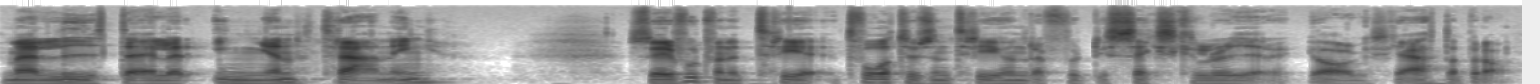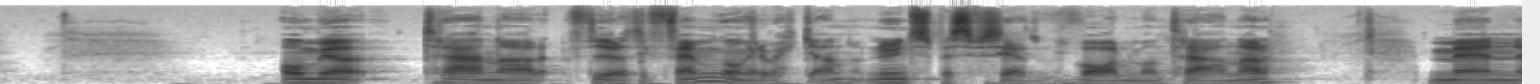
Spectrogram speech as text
med lite eller ingen träning så är det fortfarande 3, 2346 kalorier jag ska äta per dag. Om jag tränar 4-5 gånger i veckan, nu är det inte specificerat vad man tränar, men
